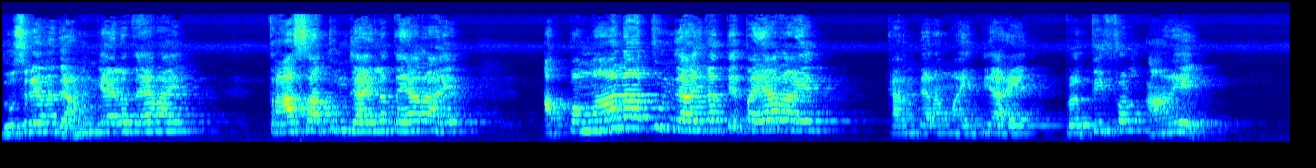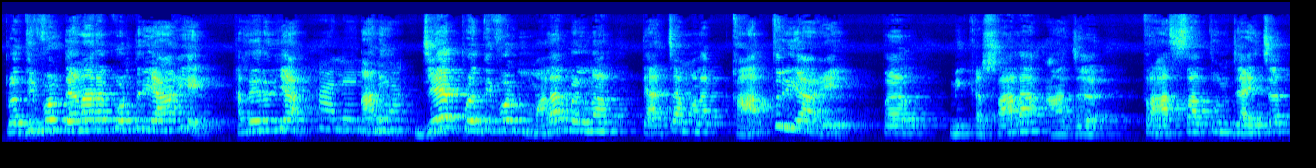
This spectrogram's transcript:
दुसऱ्यांना जाणून घ्यायला तयार आहे. त्रासातून जायला तयार आहे अपमानातून जायला ते तयार आहेत. कारण त्यांना माहिती आहे प्रतिफळ आहे. प्रतिफळ देणारा कोणतरी आहे. हालेलुया. आणि जे प्रतिफळ मला मिळणार त्याचा मला खात्री आहे. तर मी कशाला आज त्रासातून जायचं.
